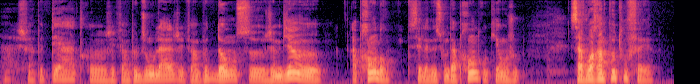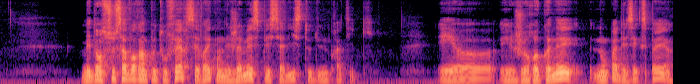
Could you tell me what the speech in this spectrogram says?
Euh, je fais un peu de théâtre, j'ai fait un peu de jonglage, j'ai fait un peu de danse. J'aime bien apprendre. C'est la notion d'apprendre qui est en jeu. Savoir un peu tout faire. Mais dans ce savoir un peu tout faire, c'est vrai qu'on n'est jamais spécialiste d'une pratique. Et, et, je reconnais, non pas des experts,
